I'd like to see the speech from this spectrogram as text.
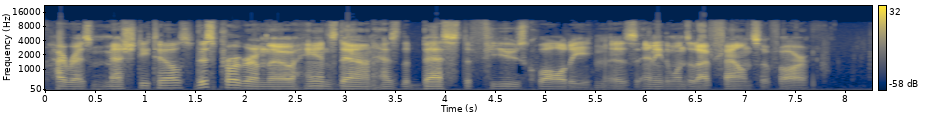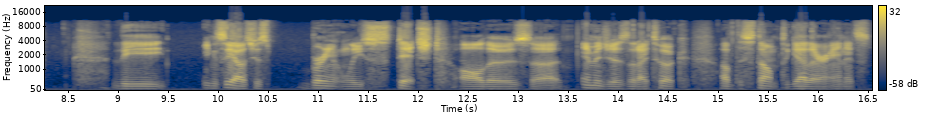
high-res mesh details. This program though, hands down, has the best diffuse quality as any of the ones that I've found so far. The you can see how it's just brilliantly stitched all those uh, images that I took of the stump together and it's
